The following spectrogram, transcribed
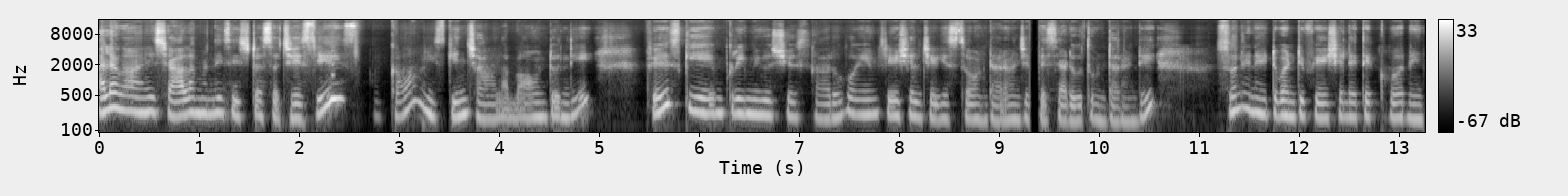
హలో గాయస్ చాలామంది సిస్టర్స్ వచ్చేసి అక్క మీ స్కిన్ చాలా బాగుంటుంది. ఫేస్కి ఏం క్రీమ్ యూజ్ చేస్తారు? ఏం ఫేషియల్ చేయిస్తూ ఉంటారు? అని చెప్పేసి అడుగుతూ ఉంటారండి. సో నేను ఎటువంటి ఫేషియల్ అయితే ఎక్కువ నేను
